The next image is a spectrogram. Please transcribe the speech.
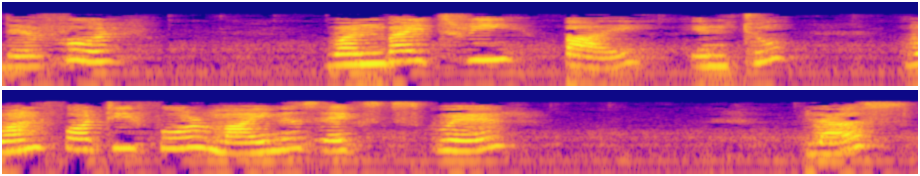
Therefore, 1 by 3 pi into 144 minus x square plus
